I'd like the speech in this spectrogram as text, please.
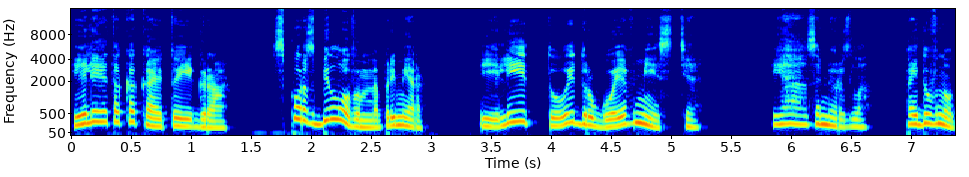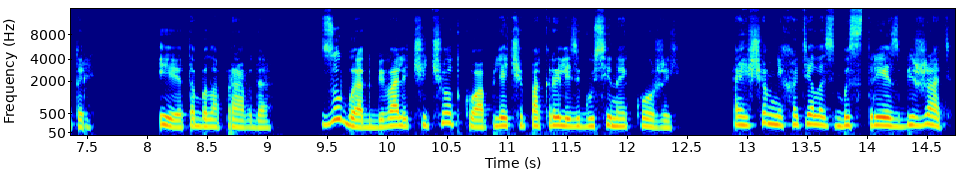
или это какая-то игра. Спор с Беловым, например. Или то, и другое вместе. Я замерзла. Пойду внутрь. И это была правда. Зубы отбивали чечетку, а плечи покрылись гусиной кожей. А еще мне хотелось быстрее сбежать,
